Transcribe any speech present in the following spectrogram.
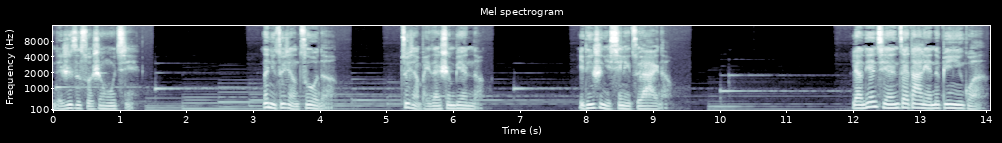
你的日子所剩无几，那你最想做的、最想陪在身边的，一定是你心里最爱的。两天前，在大连的殡仪馆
